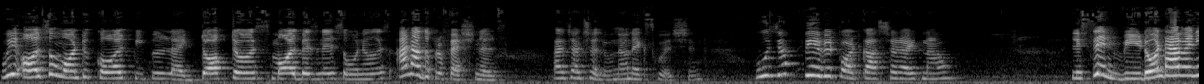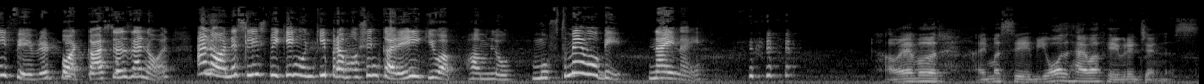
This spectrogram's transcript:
We also want to call people like doctors, small business owners, and other professionals. Acha chalo, now next question. Who's your favorite podcaster right now? Listen, we don't have any favorite podcasters and all. And honestly speaking, उनकी प्रमोशन करे ही क्यों अब हम लोग मुफ़्त में वो भी नहीं नहीं However, I must say, we all have our favorite genres.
